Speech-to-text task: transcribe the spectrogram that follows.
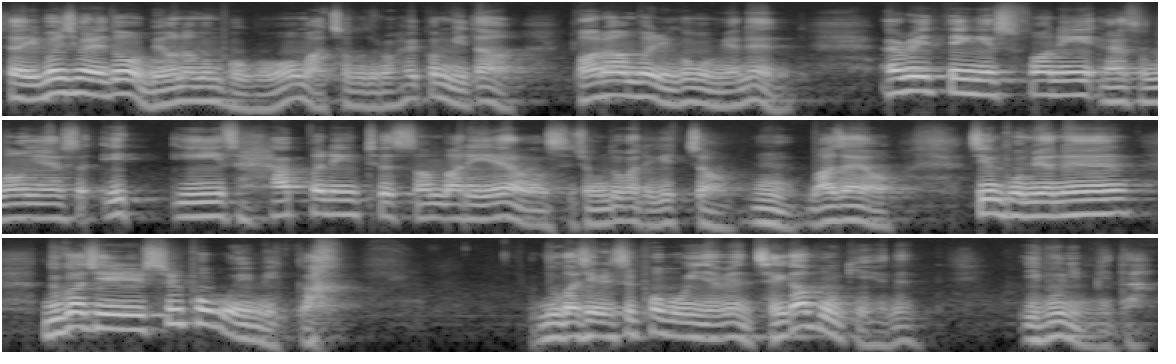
자 이번 시간에도 면 한번 보고 맞춰보도록 할 겁니다. 바로 한번 읽어보면은 Everything is funny as long as it is happening to somebody else 정도가 되겠죠. 음, 맞아요. 지금 보면은 누가 제일 슬퍼 보입니까? 누가 제일 슬퍼 보이냐면 제가 보기에는 이분입니다.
